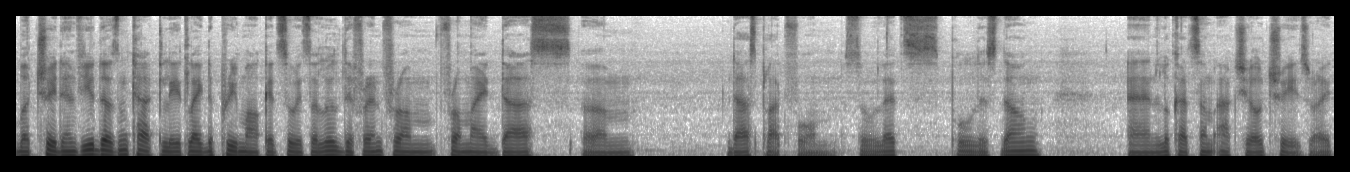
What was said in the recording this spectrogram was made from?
But TradingView doesn't calculate like the pre-market so it's a little different from from my DAS um, DAS platform. So let's pull this down and look at some actual trades, right?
